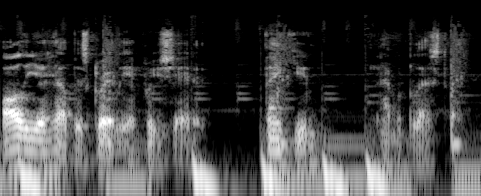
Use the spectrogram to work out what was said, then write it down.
All your help is greatly appreciated. Thank you have a blessed day.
